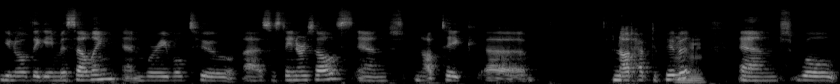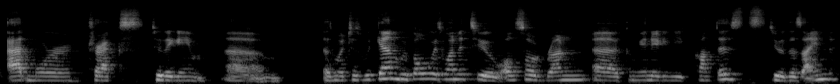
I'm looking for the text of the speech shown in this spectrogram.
you know the game is selling and we're able to uh, sustain ourselves and not take uh, not have to pivot, mhm. and we'll add more tracks to the game um, as much as we can. We've always wanted to also run uh, community contests to design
